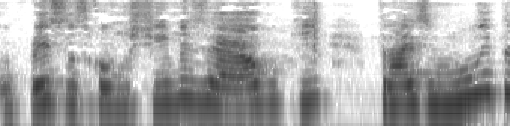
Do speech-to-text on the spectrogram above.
o preço dos combustíveis é algo que traz muita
